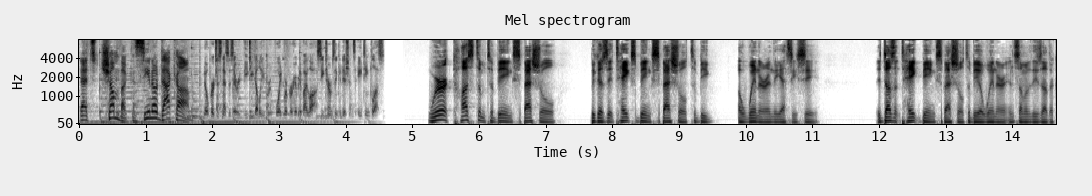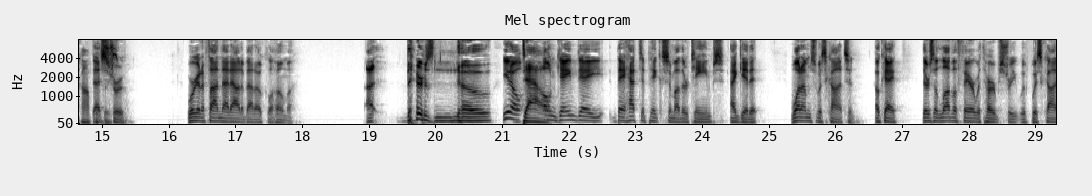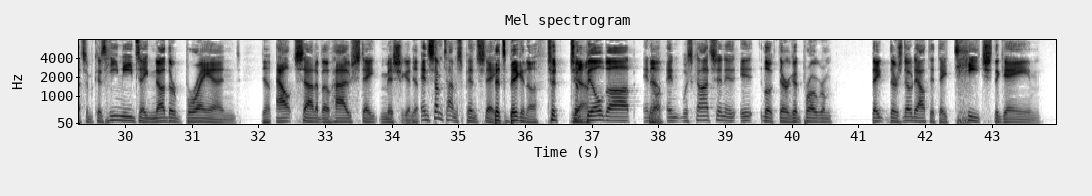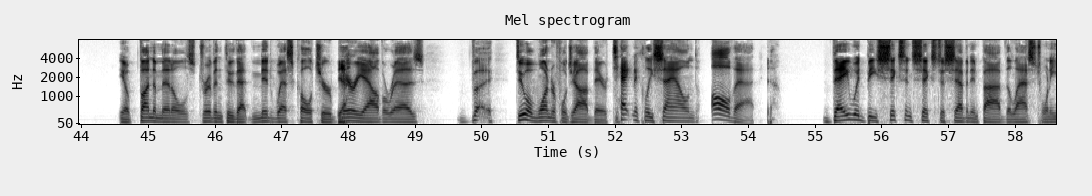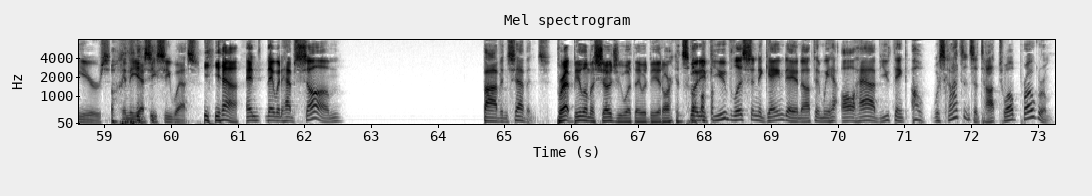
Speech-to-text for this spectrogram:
That's chumbacasino.com. No purchase necessary. VGW Group. Void were prohibited by law. See terms and conditions. 18 plus. We're accustomed to being special because it takes being special to be a winner in the SEC. It doesn't take being special to be a winner in some of these other conferences. That's true. We're going to find that out about Oklahoma. I, there's no You know, doubt. on game day, they have to pick some other teams. I get it. One of them's Wisconsin. Okay. There's a love affair with Herbstreit with Wisconsin because he needs another brand Yep. outside of Ohio State, Michigan, Yep. and sometimes Penn State. That's big enough to to Yeah. build up and Yeah. and Wisconsin it, it, look they're a good program they there's no doubt that they teach the game you know fundamentals driven through that Midwest culture Yeah. Barry Alvarez but do a wonderful job there technically sound all that. They would be 6 and 6 to 7 and 5 the last 20 years in the SEC West Yeah. and they would have some 5 and 7s Brett Bielema showed you what they would be at Arkansas. But if you've listened to game day enough, and we ha- all have, you think, oh, Wisconsin's a top 12 program.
